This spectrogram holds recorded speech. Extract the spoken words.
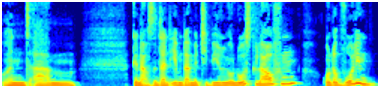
Und ähm, genau, sind dann eben da mit Tiberio losgelaufen und obwohl ihm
